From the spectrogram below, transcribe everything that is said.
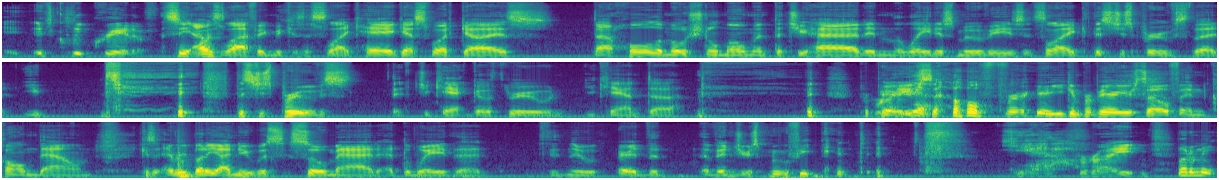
it- it's creative. See, I was laughing because it's like, hey, guess what, guys? That whole emotional moment that you had in the latest movies, it's like this just proves that you. this just proves that you can't go through and you can't uh, prepare Right. Yourself for. You can prepare yourself and calm down because everybody I knew was so mad at the way that the new or the Avengers movie ended. Yeah. Right. But I mean,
